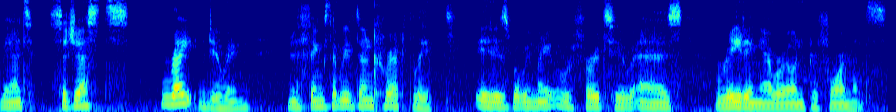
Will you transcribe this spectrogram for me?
that suggests right doing, you know, things that we've done correctly it is what we might refer to as rating our own performance.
